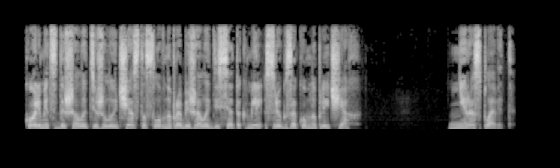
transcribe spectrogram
Кольмец дышала тяжело и часто, словно пробежала десяток миль с рюкзаком на плечах. Не расплавит,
